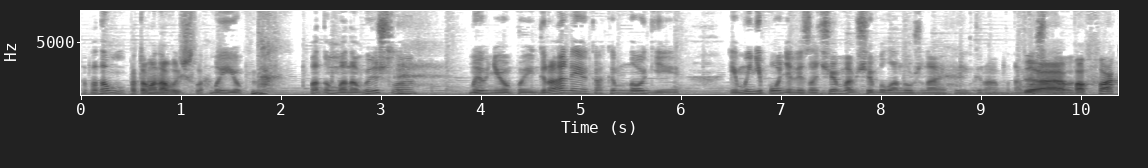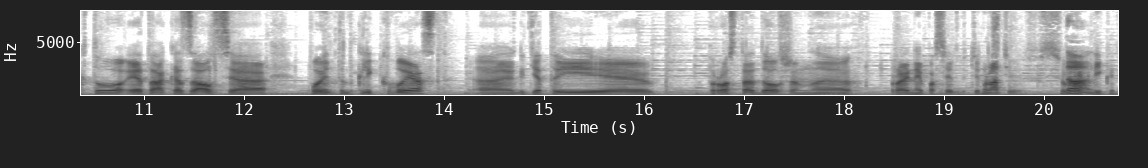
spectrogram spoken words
А потом... Потом она вышла. Мы ее... Потом она вышла, мы в нее поиграли, как и многие. И мы не поняли, зачем вообще была нужна эта игра. Да, что... по факту это оказался point-and-click квест, э, где ты просто должен э, в правильной последовательности Про... все да. прокликать.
